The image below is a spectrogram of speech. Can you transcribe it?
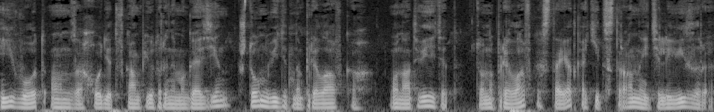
И вот он заходит в компьютерный магазин, что он видит на прилавках? Он ответит, что на прилавках стоят какие-то странные телевизоры.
